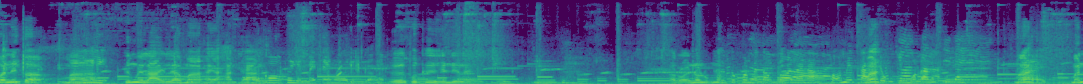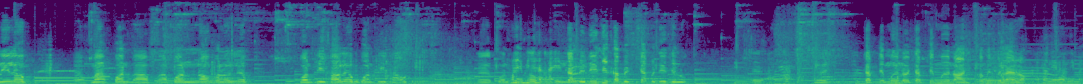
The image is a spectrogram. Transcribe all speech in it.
วันนี้ก็ มาวันนี้ถึงเวลาอีกแล้วมาให้อาหารโอ้ช้างโหพ่อเคยเห็นไหมแตงโมเหลืองๆเนี่ยเออเพิ่งเคยเห็นนี่แหละจริงอืมอร่อยเนอะลูกๆเนอะทุกคนไม่ต้องป้อนแล้วนะเพราะเมตตาจกกินหมดแล้วนะมา มานี่เร็วมาป้อนอ่าอ่าป้อนน้องเขาเลยเร็วป้อนพี่เขาเร็วป้อนพี่เขาเออป้อนพี่เขาจับดีๆที่จับดีจับดีๆสิลูกเออเอาเออจับเต็มมือหน่อยจับเต็มมือหน่อยเขาไม่เป็นไรหรอกเอาทางนี้มาทางนี้มา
